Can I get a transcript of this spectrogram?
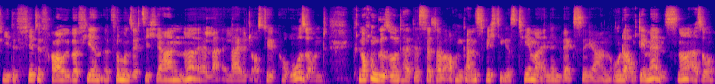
jede vierte Frau über 64 65 Jahren ne, leidet Osteoporose und Knochengesundheit ist deshalb auch ein ganz wichtiges Thema in den Wechseljahren oder auch Demenz. Ne? Also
